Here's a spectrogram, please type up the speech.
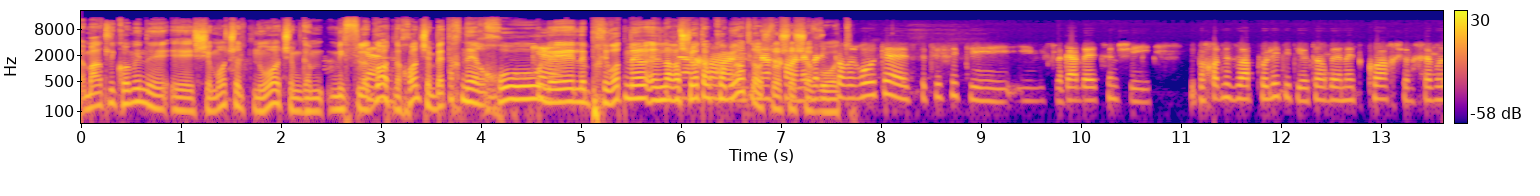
אמרת לי כל מיני אה, שמות של תנועות שהן גם מפלגות, כן. נכון? שהן בטח נערכו כן. לבחירות לרשויות נכון, המקומיות לעוד שלושה שבועות. נכון, אבל התעוררות אה, ספציפית היא, היא מפלגה בעצם שהיא פחות מזוהה פוליטית, היא יותר באמת כוח של חבר'ה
